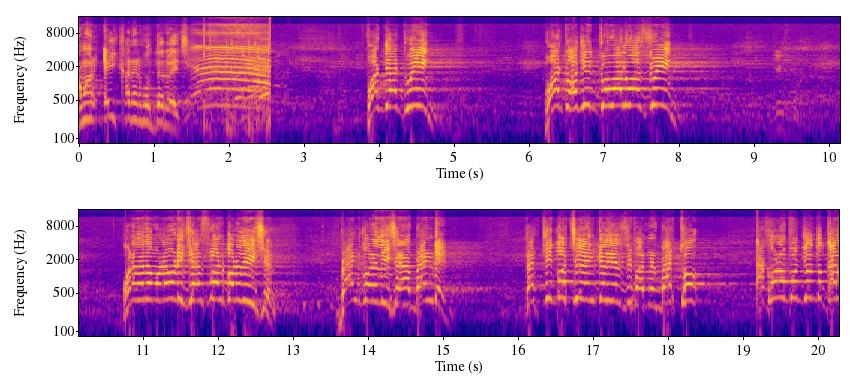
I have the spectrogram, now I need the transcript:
আমার এইখানের মধ্যে রয়েছে। What they are doing what Ajit Doval was doing ওনাকে তো মোটামুটি বন্ড করে দিয়েছেন। ব্র্যান্ড করে দিয়েছেন ব্র্যান্ডেড তা কি করছিল ইন্টেলিজেন্স ডিপার্টমেন্ট ব্যর্থ। এখনও পর্যন্ত কেন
